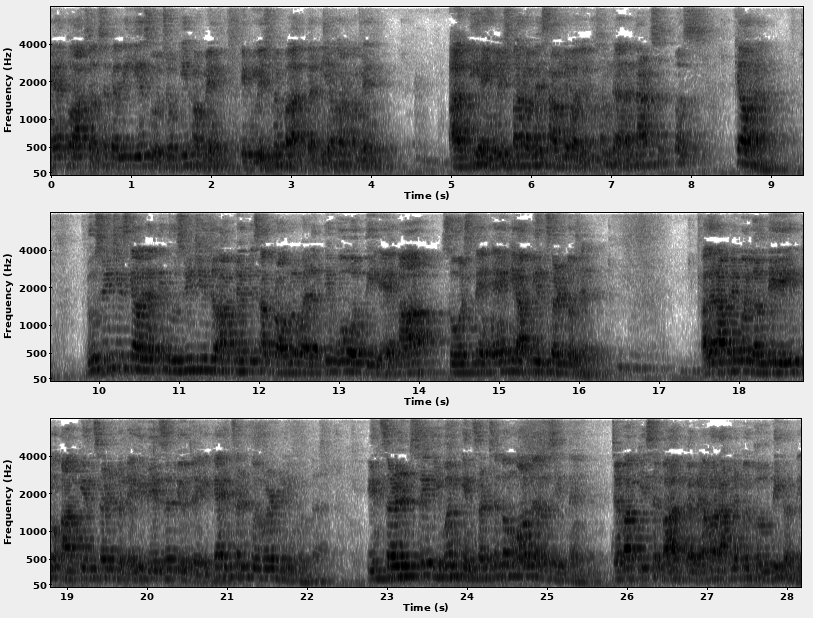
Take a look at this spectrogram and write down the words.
हैं तो आप सबसे पहले ये सोचो कि हमें इंग्लिश में बात करनी है और हमें आती है इंग्लिश और हमें सामने वाले को समझाना है। बस। क्या हो रहा है? दूसरी चीज़ क्या हो जाती है? दूसरी चीज़ जो आपने लोगों के साथ प्रॉब्लम आ जाती है, वो होती है, आप सोचते हैं कि आपकी इंसल्ट हो जाएगी। अगर आपने कोई गलती की तो आपकी इंसल्ट हो जाएगी, बेइज्जती हो जाएगी। क्या इंसल्ट कोई वर्ड नहीं होता? इंसल्ट से इवन इंसल्ट से तो हम और ज़्यादा सीखते हैं। जब आप किसी से बात कर रहे हैं और आपने कोई गलती कर दी,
